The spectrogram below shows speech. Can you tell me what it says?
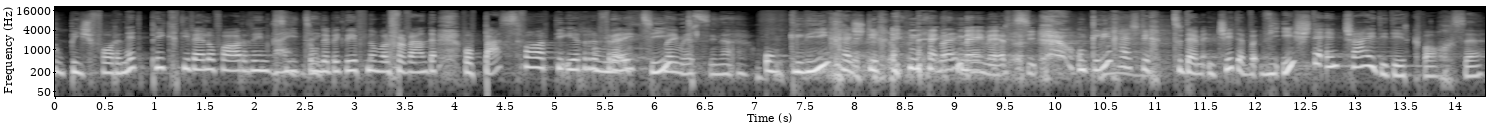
du bist vorher nicht pickte Velofahrerin gewesen, um den Begriff nochmal zu verwenden, die Pass fährt in ihrer oh, Freizeit. Nein, merci, nein. Und gleich hast dich, nein, nein, nein, merci. Und gleich hast dich zu dem entschieden. Wie ist der Entscheid in dir gewachsen?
